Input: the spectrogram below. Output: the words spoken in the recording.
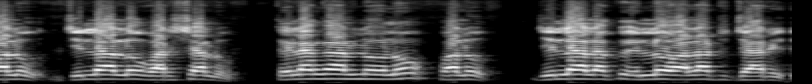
పలు జిల్లాల్లో వర్షాలు. తెలంగాణలోనూ పలు జిల్లాలకు ఎల్లో అలర్ట్ జారీ.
